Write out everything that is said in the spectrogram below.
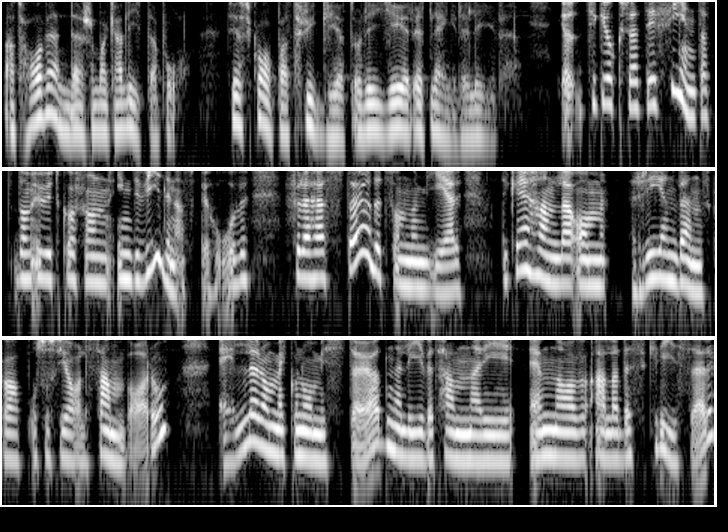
Att ha vänner som man kan lita på. Det skapar trygghet och det ger ett längre liv. Jag tycker också att det är fint att de utgår från individernas behov. För det här stödet som de ger, det kan ju handla om ren vänskap och social samvaro. Eller om ekonomiskt stöd när livet hamnar i en av alla dess kriser.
